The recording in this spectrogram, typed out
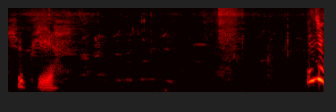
শুক্রিয়া। এই যে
